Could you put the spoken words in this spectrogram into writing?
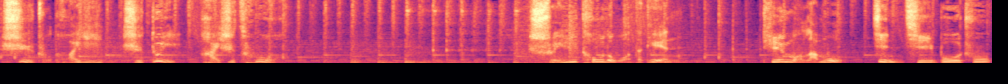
事主的怀疑是对还是错？谁偷了我的电？天网栏目近期播出。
